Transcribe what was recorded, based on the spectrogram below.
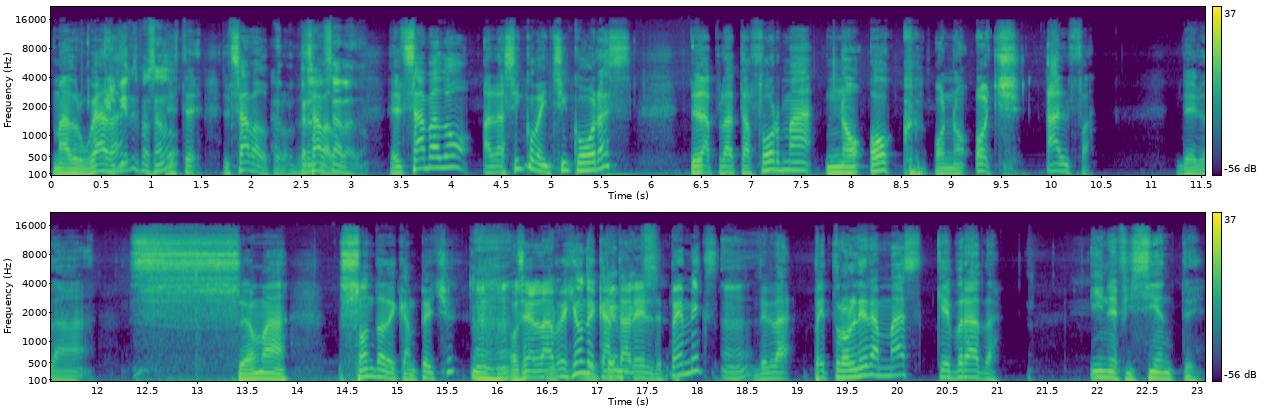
madrugada. ¿El viernes pasado? Este, el sábado, pero. el sábado. El sábado, a las 5.25 horas, la plataforma NOOC o NOOCH Alfa de la. Se llama Sonda de Campeche. O sea, la región de, Cantarel, de Pemex, de la petrolera más quebrada, ineficiente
